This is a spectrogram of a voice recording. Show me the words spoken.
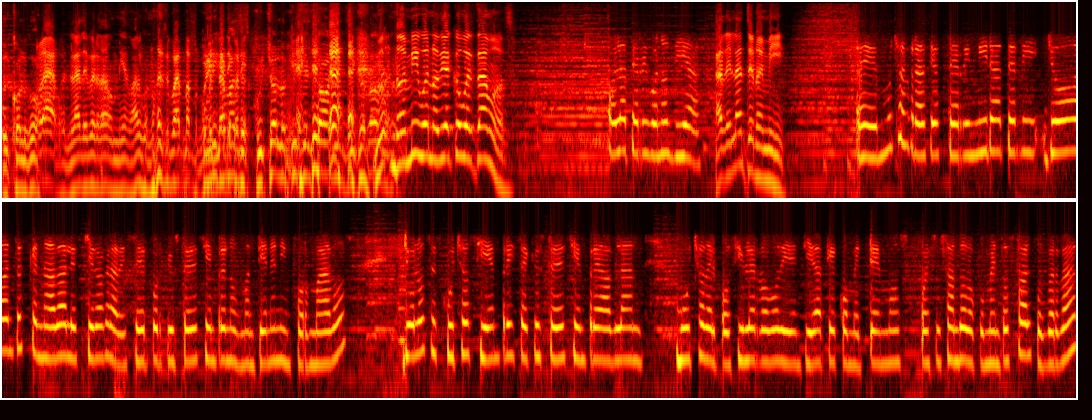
El colgó. Ah, bueno, la de verdad un miedo, algo, ¿no? Va- nada más él. escuchó lo que dice el Tony. No- Noemí, buenos días, ¿cómo estamos? Hola Terry, buenos días. Adelante, Noemí. Eh, muchas gracias Terry. Mira Terry, yo antes que nada les quiero agradecer porque ustedes siempre nos mantienen informados. Yo los escucho siempre y sé que ustedes siempre hablan mucho del posible robo de identidad que cometemos pues usando documentos falsos, ¿verdad?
